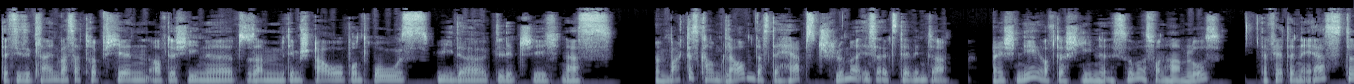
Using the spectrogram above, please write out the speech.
dass diese kleinen Wassertröpfchen auf der Schiene zusammen mit dem Staub und Ruß wieder glitschig, nass. Man mag das kaum glauben, dass der Herbst schlimmer ist als der Winter. Bei Schnee auf der Schiene ist sowas von harmlos. Da fährt dann der erste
